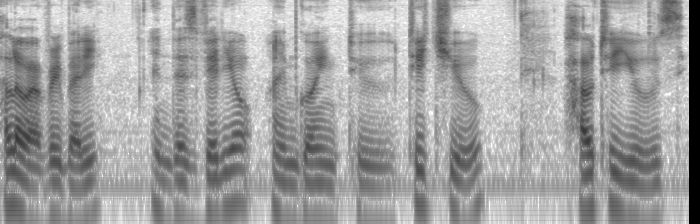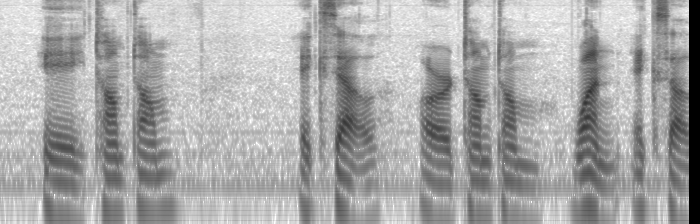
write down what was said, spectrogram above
Hello everybody. In this video I'm going to teach you how to use a TomTom XL or TomTom 1 XL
